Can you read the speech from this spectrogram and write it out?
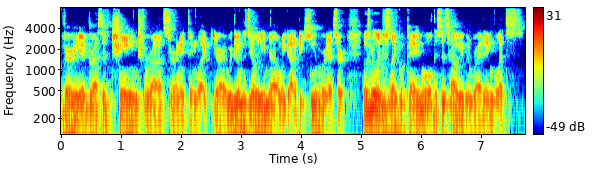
very aggressive change for us or anything like, all right, we're doing this daily email and we got to be humorous. Or it was really just like, okay, well, this is how we've been writing. Let's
